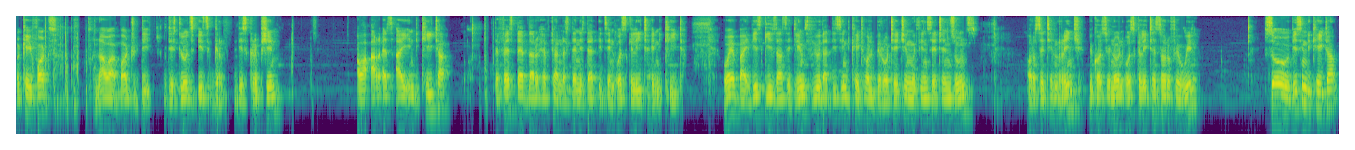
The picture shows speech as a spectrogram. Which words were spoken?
Okay folks, now we're about to disclose its description. Our RSI indicator, the first step that we have to understand is that it's an oscillator indicator whereby this gives us a glimpse view that this indicator will be rotating within certain zones or a certain range because you know an oscillator is sort of a wheel. So this indicator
